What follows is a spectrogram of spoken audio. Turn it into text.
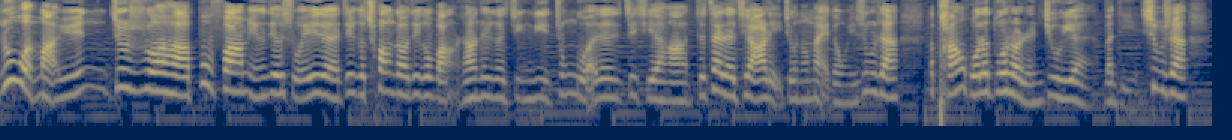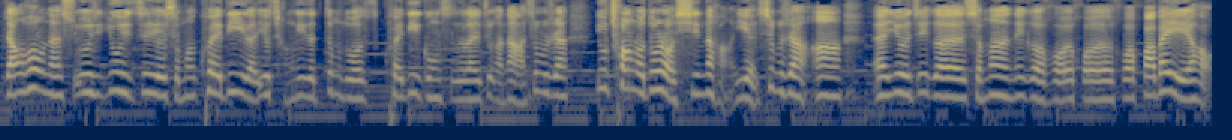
如果马云。就是说哈，不发明这所谓的这个创造这个网上这个经济，中国的这些哈，就在在家里就能买东西，是不是？他盘活了多少人就业问题，是不是？然后呢，又又这些什么快递了，又成立了这么多快递公司了，这那是不是？又创造多少新的行业，是不是啊？呃，又这个什么那个花花花花呗也好，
